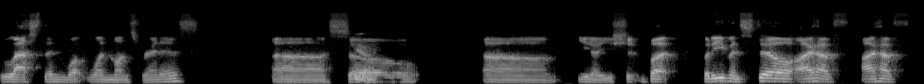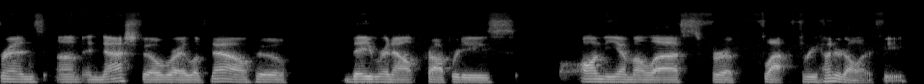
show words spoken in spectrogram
less than what one month's rent is. Uh, so, yeah. um, you know, you should, but, but even still, I have, I have friends, um, in Nashville where I live now who they rent out properties on the MLS for a flat $300 fee.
